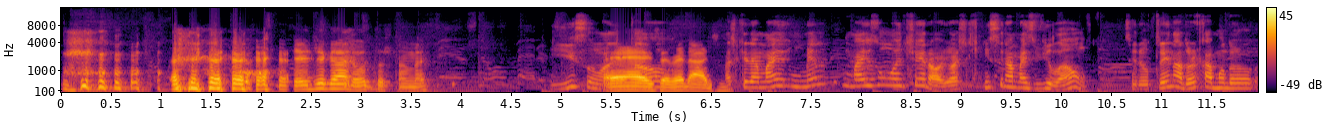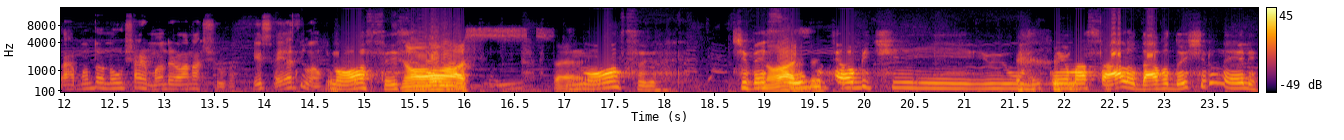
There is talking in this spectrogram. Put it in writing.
Cheio de garotas também. E isso, mano. É, então, isso é verdade. Acho que ele é mais, menos- mais um anti-herói. Eu acho que quem seria mais vilão seria o treinador que abandonou, abandonou o Charmander lá na chuva. Esse aí é vilão. Nossa, esse Nossa! daí- Nossa. Se tivesse Nossa. o Selbit e o Rico em uma sala, eu dava dois tiros nele.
